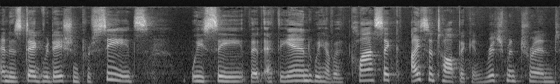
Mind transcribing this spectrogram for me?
and as degradation proceeds, we see that at the end we have a classic isotopic enrichment trend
